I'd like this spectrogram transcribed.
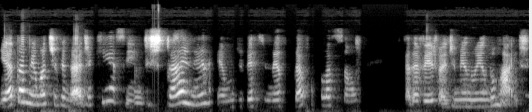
E é também uma atividade que, assim, distrai, né? É um divertimento da população, cada vez vai diminuindo mais.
